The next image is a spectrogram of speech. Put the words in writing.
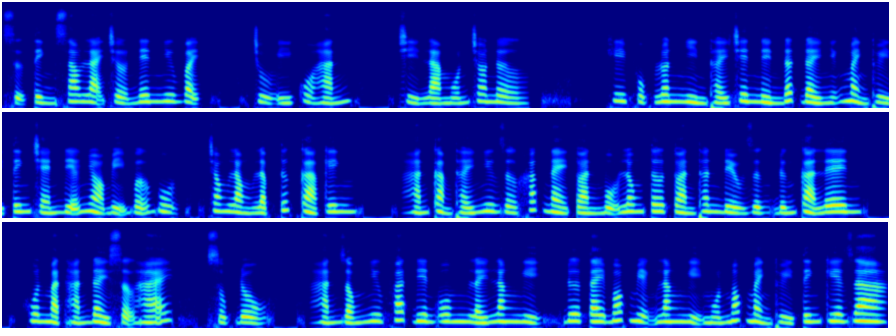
Sự tình sao lại trở nên như vậy? Chủ ý của hắn chỉ là muốn cho nờ. Khi Phục Luân nhìn thấy trên nền đất đầy những mảnh thủy tinh chén đĩa nhỏ bị vỡ vụn, trong lòng lập tức cả kinh. Hắn cảm thấy như giờ khắc này toàn bộ lông tơ toàn thân đều dựng đứng cả lên. Khuôn mặt hắn đầy sợ hãi, sụp đổ. Hắn giống như phát điên ôm lấy lăng nghị, đưa tay bóp miệng lăng nghị muốn móc mảnh thủy tinh kia ra.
